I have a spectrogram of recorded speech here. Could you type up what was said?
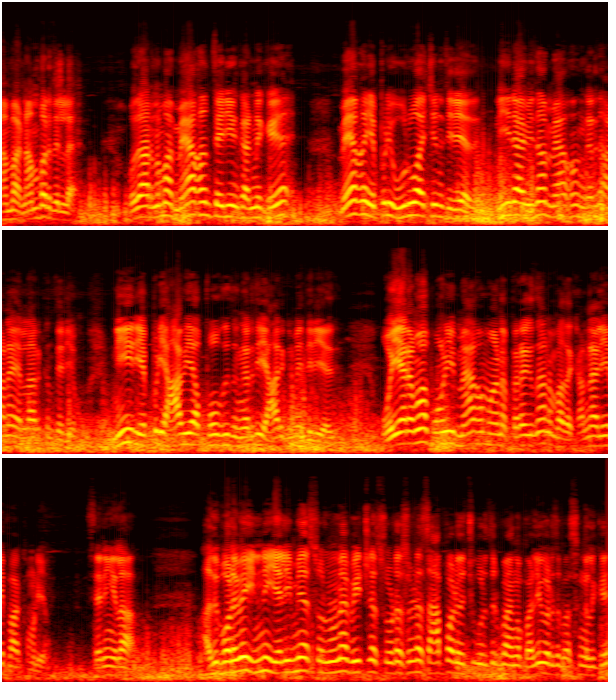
நம்ம நம்புறதில்லை. உதாரணமாக மேகம் தெரியும் கண்ணுக்கு. மேகம் எப்படி உருவாச்சுன்னு தெரியாது. நீராவி தான் மேகங்கிறது ஆனால் எல்லாருக்கும் தெரியும். நீர் எப்படி ஆவியாக போகுதுங்கிறது யாருக்குமே தெரியாது. உயரமாக போய் மேகமான பிறகு தான் நம்ம அதை கண்ணாலேயே பார்க்க முடியும். சரிங்களா? அது போலவே இன்னும் எளிமையாக சொல்லணும்னா வீட்டில் சுட சுட சாப்பாடு வச்சு கொடுத்துருப்பாங்க பள்ளிக்கூடத்து பசங்களுக்கு.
